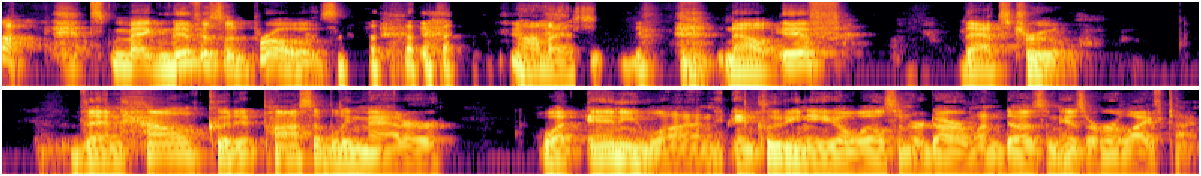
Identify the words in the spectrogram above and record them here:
It's magnificent prose. Ominous. now, if that's true, then how could it possibly matter what anyone, including E.O. Wilson or Darwin, does in his or her lifetime?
